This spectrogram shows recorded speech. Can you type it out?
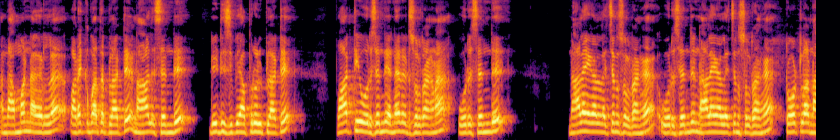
அந்த அம்மன் நகரில் வடக்கு பார்த்த பிளாட்டு நாலு cent DTCP approval plot party ஒரு செண்டு என்ன ரேட் சொல்கிறாங்கன்னா ஒரு செண்டு சென்ட் நாலேகால் லட்சம்னு சொல்கிறாங்க ஒரு சென்ட் நாலேகால் லட்சம்னு சொல்கிறாங்க டோட்டலாக நா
